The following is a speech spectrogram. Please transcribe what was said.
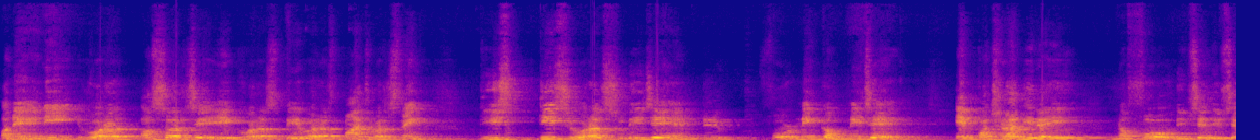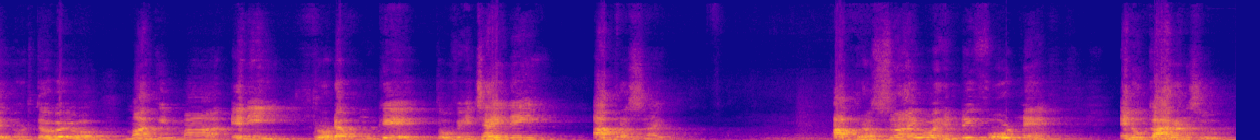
અને એની વર, અસર છે એક વર્ષ, બે વર્ષ, પાંચ વર્ષ નહીં, ત્રીસ ત્રીસ વર્ષ સુધી જે હેનરી ફોર્ડની કંપની છે એ પછડાતી રહી, નફો દિવસે દિવસે ઘટતો ગયો, માર્કેટમાં એની પ્રોડક્ટ મૂકે તો વેચાય નહીં. આ પ્રશ્ન આવ્યો. આ પ્રશ્ન આવ્યો હેનરી ફોર્ડને. એનું કારણ શું?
